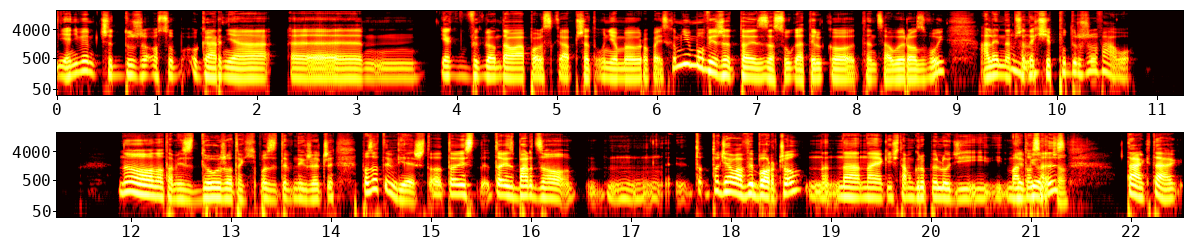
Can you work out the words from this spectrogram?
ja nie wiem, czy dużo osób ogarnia, e, jak wyglądała Polska przed Unią Europejską. Nie mówię, że to jest zasługa tylko ten cały rozwój, ale na przykład mm. jak się podróżowało. No, no tam jest dużo takich pozytywnych rzeczy. Poza tym, wiesz, to, to, jest, to jest bardzo... Mm, to, to działa wyborczo na, na, na jakieś tam grupy ludzi i ma Wybiórczo. to sens. Tak, tak.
